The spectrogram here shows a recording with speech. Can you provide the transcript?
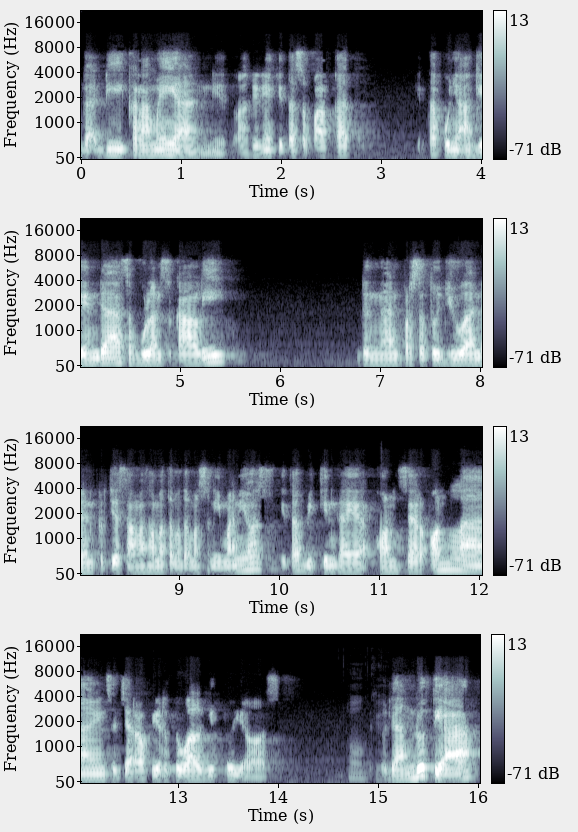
nggak di keramaian gitu. Akhirnya kita sepakat kita punya agenda sebulan sekali dengan persetujuan dan kerjasama sama teman-teman seniman Yos, kita bikin kayak konser online secara virtual gitu Yos. Okay. Dangdut ya,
